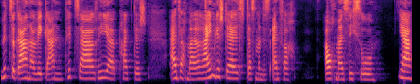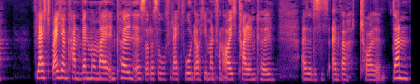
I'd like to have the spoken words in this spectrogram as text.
mit sogar einer veganen Pizzeria praktisch einfach mal reingestellt, dass man das einfach auch mal sich so, ja, vielleicht speichern kann, wenn man mal in Köln ist oder so. Vielleicht wohnt auch jemand von euch gerade in Köln. Also das ist einfach toll. Dann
